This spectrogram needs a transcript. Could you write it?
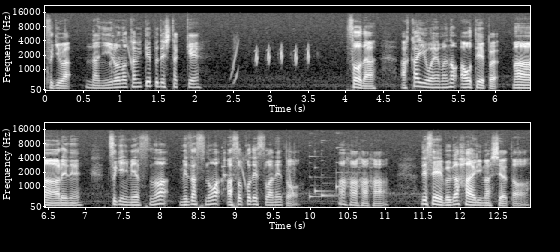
次は何色の紙テープでしたっけ？そうだ、赤いお山の青テープ。まあ、あれね。次に目指すのは、目指すのはあそこですわね、と。はははは。で、セーブが入りましたよ、と。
